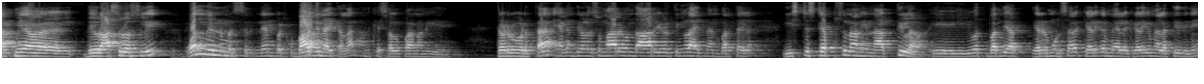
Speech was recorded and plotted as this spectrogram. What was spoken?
ಆತ್ಮೀಯ ದೇವರ ಆಶೀರ್ವದಿಸಲಿ. ಒಂದು ನೆನಪಿಸಿ ನೆನ್ಪಿಟ್ಕೊ ಭಾಳ ದಿನ ಆಯ್ತಲ್ಲ, ಅದಕ್ಕೆ ಸ್ವಲ್ಪ ನನಗೆ ತಡರು ಬರುತ್ತಾ? ಯಾಕಂತ ಹೇಳಿ ಸುಮಾರು ಒಂದು ಆರು ಏಳು ತಿಂಗಳಾಯ್ತು ನಾನು ಬರ್ತಾ ಇಲ್ಲ. ಇಷ್ಟು ಸ್ಟೆಪ್ಸು ನಾನು ಇನ್ನು ಹತ್ತಿಲ್ಲ. ಈ ಇವತ್ತು ಬಂದು ಎರಡು ಮೂರು ಸಲ ಕೆಳಗೆ ಮೇಲೆ ಕೆಳಗೆ ಮೇಲೆ ಹತ್ತಿದ್ದೀನಿ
